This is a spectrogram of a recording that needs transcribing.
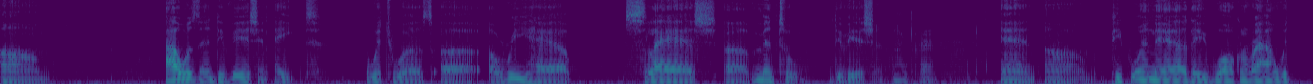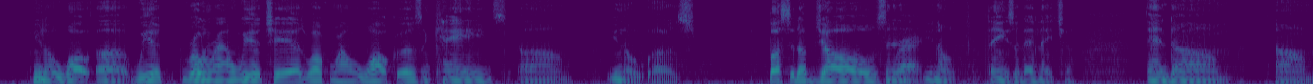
Um, I was in Division Eight, which was uh, a rehab slash uh, mental division Okay. and um, people in there they walking around with you know walk uh, wheel rolling around wheelchairs walking around with walkers and canes um, you know uh, busted up jaws and Right. you know things of that nature and um, um,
